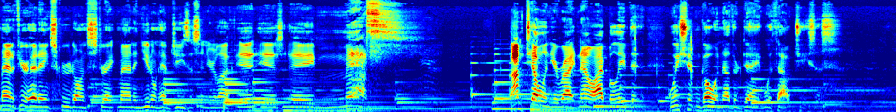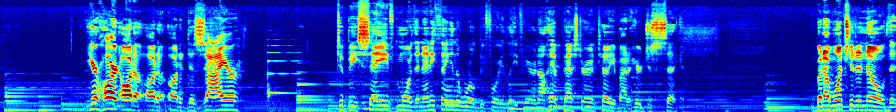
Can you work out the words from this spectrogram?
Man, if your head ain't screwed on straight, man, and you don't have Jesus in your life, it is a mess. I'm telling you right now, I believe that we shouldn't go another day without Jesus. Your heart ought to, ought to, ought to desire to be saved more than anything in the world before you leave here. And I'll have Pastor Aaron tell you about it here just a second. But I want you to know that,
